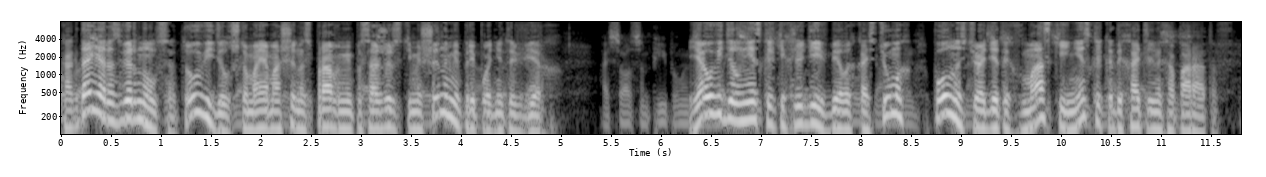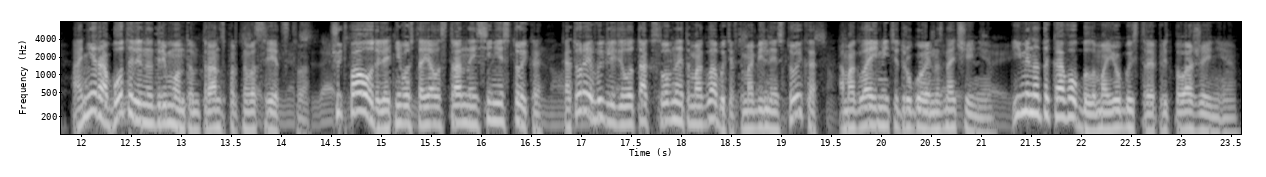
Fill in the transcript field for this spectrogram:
Когда я развернулся, то увидел, что моя машина с правыми пассажирскими шинами приподнята вверх. Я увидел нескольких людей в белых костюмах, полностью одетых в маски и несколько дыхательных аппаратов. Они работали над ремонтом транспортного средства. Чуть поодаль от него стояла странная синяя стойка, которая выглядела так, словно это могла быть автомобильная стойка, а могла иметь и другое назначение. Именно таково было мое быстрое предположение.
